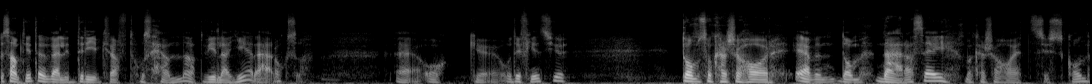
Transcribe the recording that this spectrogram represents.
samtidigt en väldigt drivkraft hos henne att vilja ge det här också. Eh, och och, och det finns ju de som kanske har även de nära sig. Man kanske har ett syskon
